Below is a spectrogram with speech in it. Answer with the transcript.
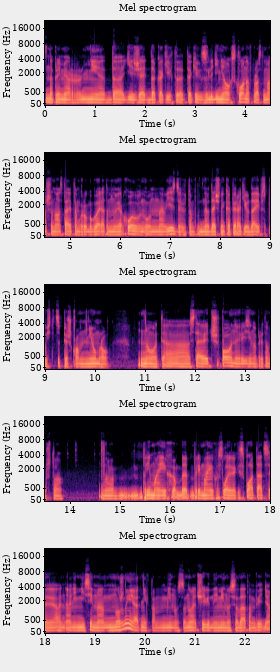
например, не доезжать до каких-то таких заледенелых склонов, просто машину оставить там, грубо говоря, там наверху на въезде, там на дачный кооператив, да, и спуститься пешком, не умру. Ну вот, а ставить шипованную резину, при том, что при моих, при моих условиях эксплуатации они не сильно нужны, от них там минусы, ну, очевидные минусы, да, там в виде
